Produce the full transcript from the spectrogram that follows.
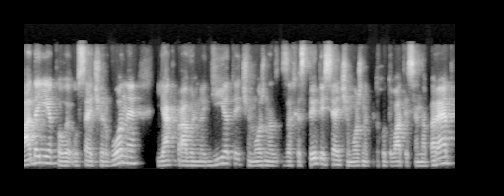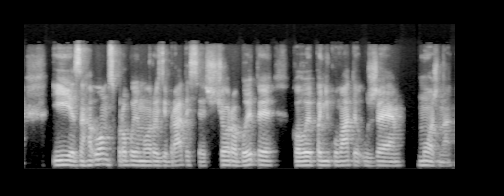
падає, коли усе червоне, як правильно діяти, чи можна захиститися, чи можна підготуватися наперед, і загалом спробуємо розібратися, що робити, коли панікувати уже можна.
